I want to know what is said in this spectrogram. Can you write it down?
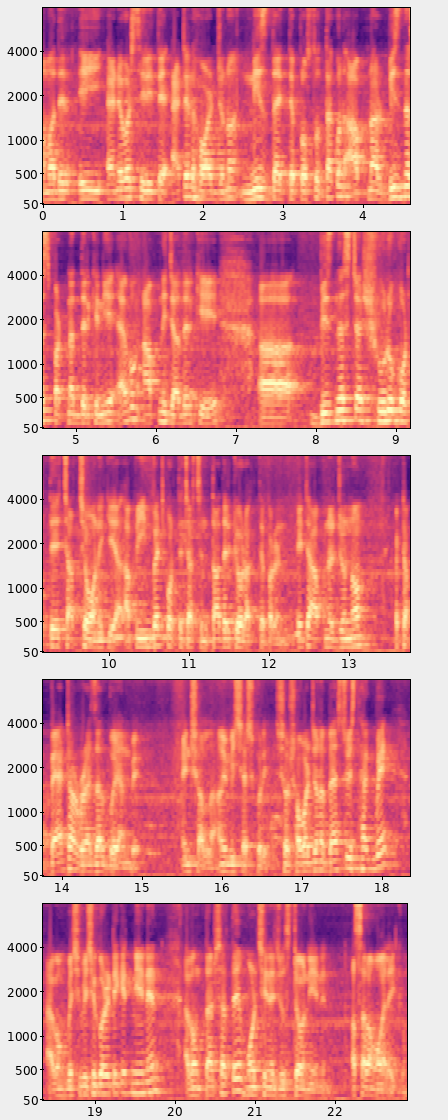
আমাদের এই অ্যানিভার্সারিতে অ্যাটেন্ড হওয়ার জন্য নিজ দায়িত্বে প্রস্তুত থাকুন আপনার বিজনেস পার্টনারদেরকে নিয়ে এবং আপনি যাদেরকে বিজনেসটা শুরু করতে চাচ্ছে অনেকে, আপনি ইনভাইট করতে চাচ্ছেন, তাদেরকেও রাখতে পারেন। এটা আপনার জন্য একটা ব্যাটার রেজাল্ট বয়ে আনবে। ইনশাল্লাহ, আমি বিশ্বাস করি। সো সবার জন্য বেস্ট উইস থাকবে এবং বেশি বেশি করে টিকিট নিয়ে নেন এবং তার সাথে মরচিনে জুসটাও নিয়ে নেন। আসসালামু আলাইকুম।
